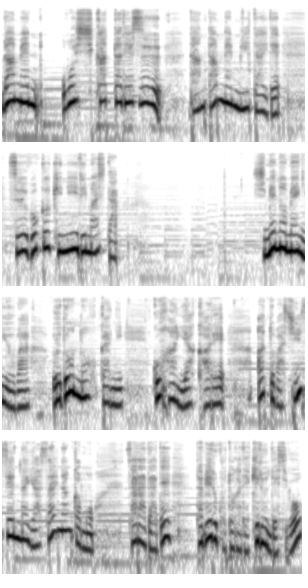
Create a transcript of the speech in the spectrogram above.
ラーメン美味しかったです。担々麺みたいですごく気に入りました。締めのメニューはうどんの他にご飯やカレーあとは新鮮な野菜なんかもサラダで食べることができるんですよ。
